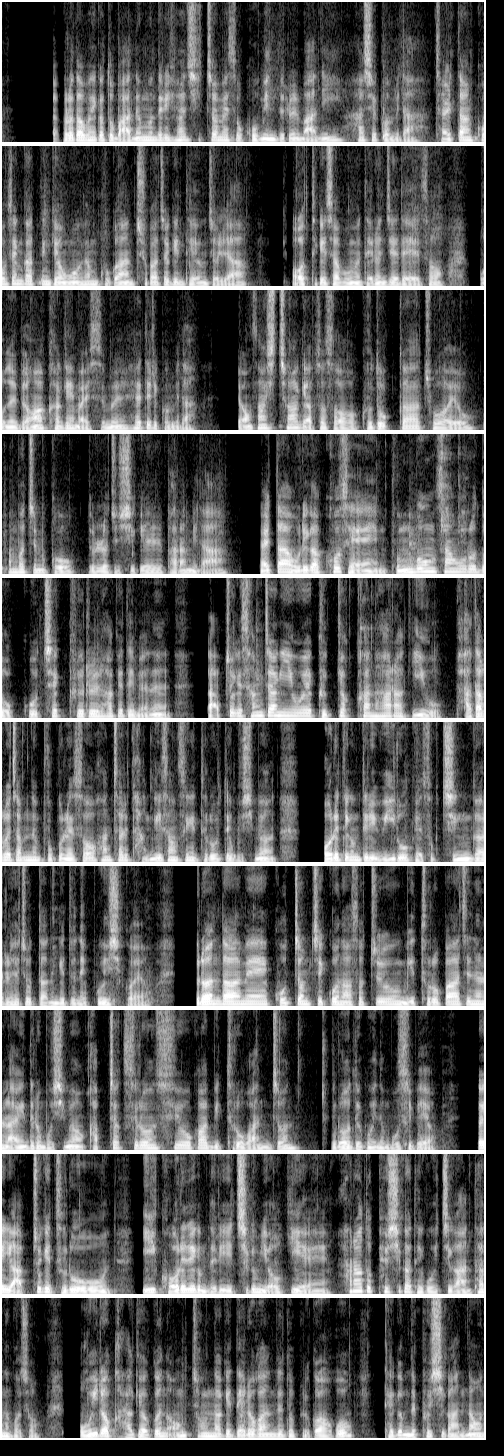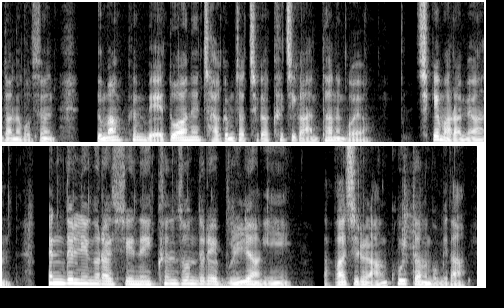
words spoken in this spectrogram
자, 그러다 보니까 또 많은 분들이 현 시점에서 고민들을 많이 하실 겁니다. 자, 일단 코셈 같은 경우 현 구간 추가적인 대응 전략 어떻게 잡으면 되는지에 대해서 오늘 명확하게 말씀을 해드릴 겁니다. 영상 시청하기 앞서서 구독과 좋아요 한 번쯤은 꼭 눌러주시길 바랍니다. 일단 우리가 코셈 분봉상으로 놓고 체크를 하게 되면은 앞쪽에 상장 이후에 급격한 하락 이후 바닥을 잡는 부분에서 한 차례 단기 상승이 들어올 때 보시면 거래대금들이 위로 계속 증가를 해줬다는 게 눈에 보이실 거예요. 그런 다음에 고점 찍고 나서 쭉 밑으로 빠지는 라인들을 보시면 갑작스러운 수요가 밑으로 완전 줄어들고 있는 모습이에요. 그러니까 이 앞쪽에 들어온 이 거래대금들이 지금 여기에 하나도 표시가 되고 있지가 않다는 거죠. 오히려 가격은 엄청나게 내려가는데도 불구하고 대금들 표시가 안 나온다는 것은 그만큼 매도하는 자금 자체가 크지가 않다는 거예요. 쉽게 말하면 핸들링을 할 수 있는 이큰 손들의 물량이 나가지를 않고 있다는 겁니다.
